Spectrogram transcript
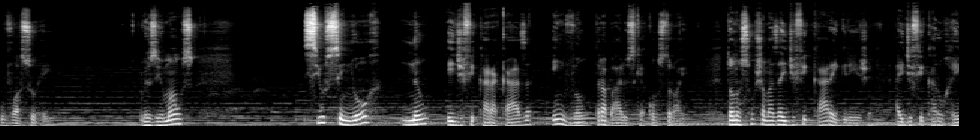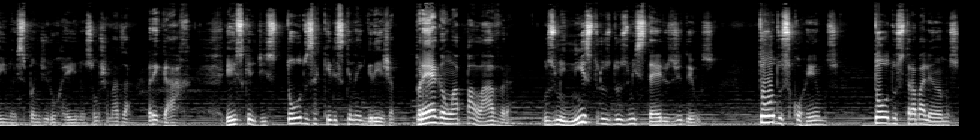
o vosso reino. Meus irmãos, se o Senhor não edificar a casa, em vão trabalhos que a constroem. Então nós somos chamados a edificar a igreja, a edificar o reino, a expandir o reino. Nós somos chamados a pregar. É isso que ele diz: todos aqueles que na igreja pregam a palavra, os ministros dos mistérios de Deus. Todos corremos, todos trabalhamos,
